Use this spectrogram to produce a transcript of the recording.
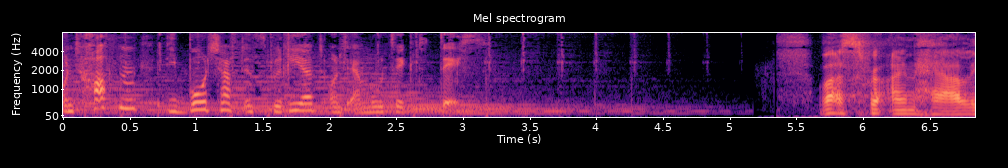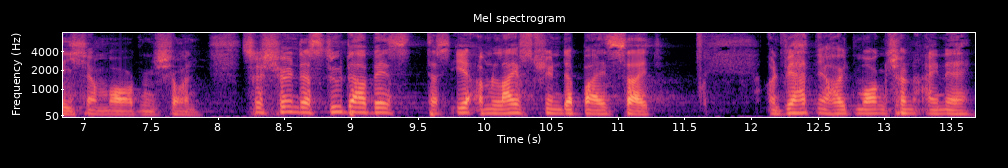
und hoffen, die Botschaft inspiriert und ermutigt dich. Was für ein herrlicher Morgen schon. So schön, dass du da bist, dass ihr am Livestream dabei seid. Und wir hatten ja heute Morgen schon eine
